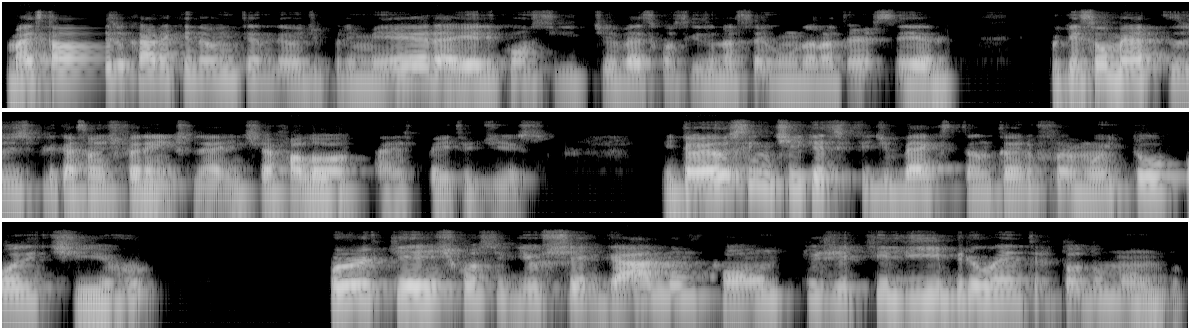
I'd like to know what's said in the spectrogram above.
Mas talvez o cara que não entendeu de primeira, ele consegui, tivesse conseguido na segunda na terceira. Porque são métodos de explicação diferentes, né? A gente já falou a respeito disso. Então eu senti que esse feedback instantâneo foi muito positivo, porque a gente conseguiu chegar num ponto de equilíbrio entre todo mundo,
